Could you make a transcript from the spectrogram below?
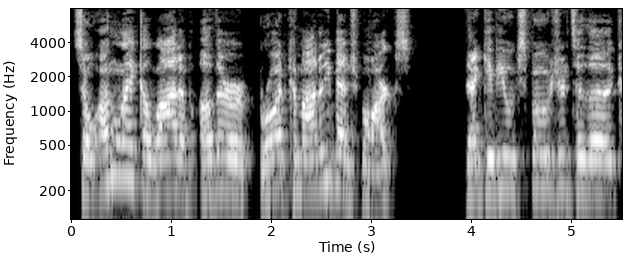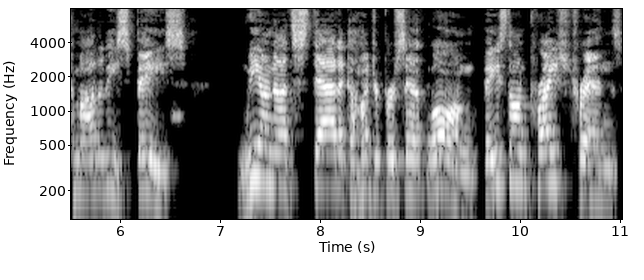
So, unlike a lot of other broad commodity benchmarks that give you exposure to the commodity space, we are not static 100% long. Based on price trends,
